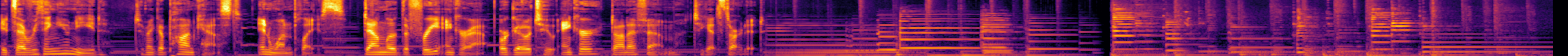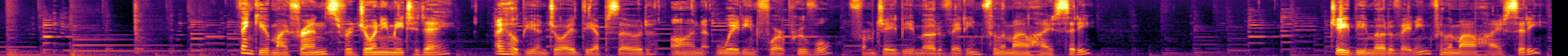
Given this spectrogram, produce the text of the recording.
It's everything you need to make a podcast in one place. Download the free Anchor app or go to anchor.fm to get started. Thank you, my friends, for joining me today. I hope you enjoyed the episode on waiting for approval from JB Motivating from the Mile High City. JB Motivating from the Mile High City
